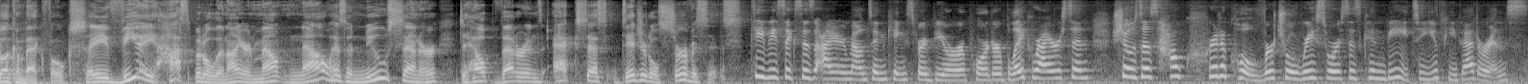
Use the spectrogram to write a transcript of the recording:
Welcome back, folks. A VA hospital in Iron Mountain now has a new center to help veterans access digital services. TV6's Iron Mountain Kingsford Bureau reporter Blake Ryerson shows us how critical virtual resources can be to UP veterans.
